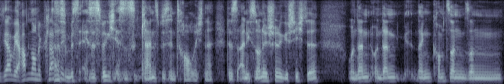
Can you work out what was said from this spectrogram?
Ja, wir haben noch eine Klasse. bisschen, es ist wirklich, es ist ein kleines bisschen traurig, ne? Das ist eigentlich so eine schöne Geschichte. Und dann, und dann, dann kommt so ein, so ein,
